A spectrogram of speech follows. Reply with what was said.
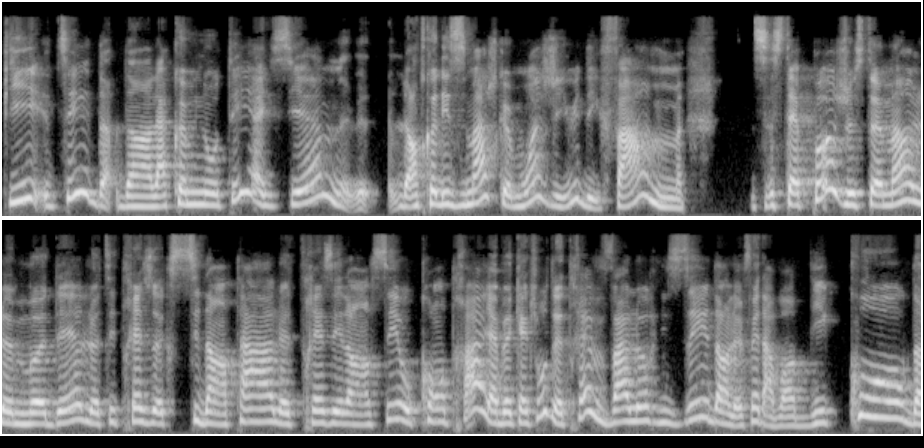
Puis, tu sais, dans, la communauté haïtienne, en tout les images que moi, j'ai eues des femmes c'était pas justement le modèle très occidental, très élancé. Au contraire, il y avait quelque chose de très valorisé dans le fait d'avoir des courbes.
